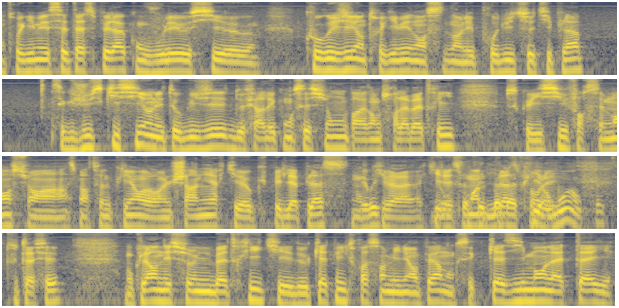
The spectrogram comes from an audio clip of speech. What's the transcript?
entre guillemets, cet aspect-là qu'on voulait aussi euh, corriger entre guillemets, dans, dans, les produits de ce type-là c'est que jusqu'ici, on était obligé de faire des concessions, par exemple sur la batterie, parce qu'ici, forcément, sur un smartphone pliant, on va avoir une charnière qui va occuper de la place, donc qui, va, qui laisse moins de, place. pour moins, en fait. Tout à fait. Donc là, on est sur une batterie qui est de 4300 mAh, donc c'est quasiment la taille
